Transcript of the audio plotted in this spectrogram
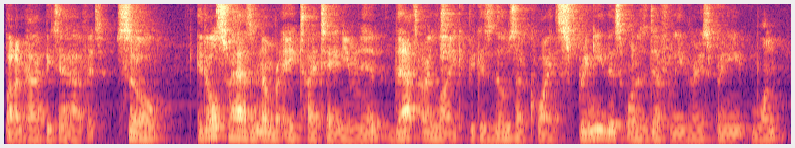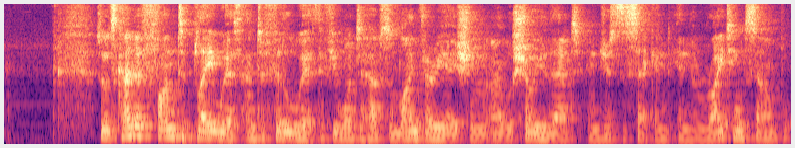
but I'm happy to have it. So it also has a number 8 titanium nib. That I like because those are quite springy. This one is definitely a very springy one. So it's kind of fun to play with and to fiddle with if you want to have some line variation. I will show you that in just a second in the writing sample.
